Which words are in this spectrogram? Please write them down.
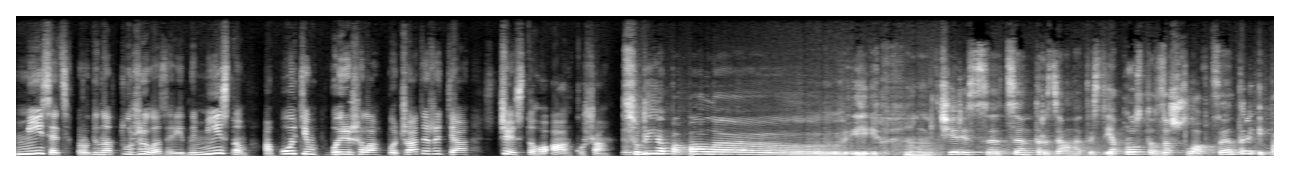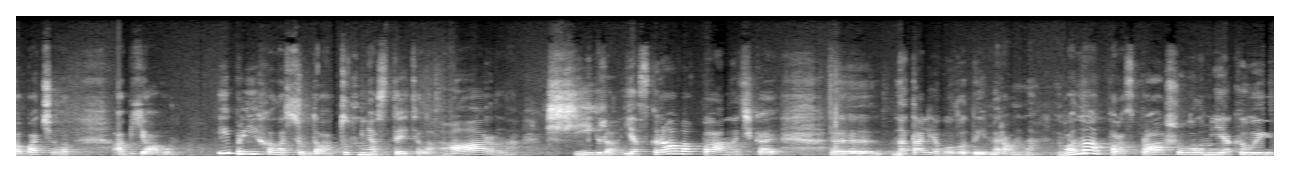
Місяць родина тужила за рідним містом, а потім вирішила почати життя з чистого аркуша. Сюди я попала е, через центр зайнятості. Я просто зайшла в центр і побачила об'яву. І приїхала сюди. Тут мене зустріла гарна, щира, яскрава паночка е, Наталія Володимировна. Вона порозпрашувала мене, як ви.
